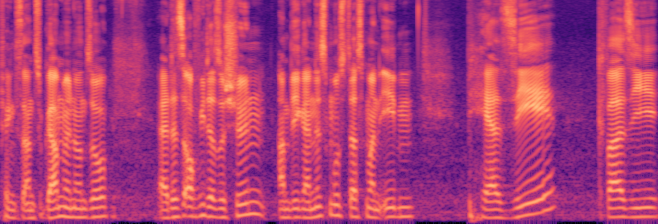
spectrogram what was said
fängt es an zu gammeln und so. Äh, das ist auch wieder so schön am Veganismus, dass man eben per se quasi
